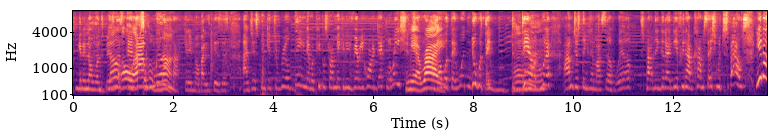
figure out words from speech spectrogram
cannot get in no one's business, No, oh, and absolutely I will not. not. get in nobody's business. I just think it's a real thing that when people start making these very hard declarations, Yeah, right. about what they wouldn't do, what they dare, mm-hmm. what I, I'm just thinking to myself, well, it's probably a good idea for you to have a conversation with your spouse. You know,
